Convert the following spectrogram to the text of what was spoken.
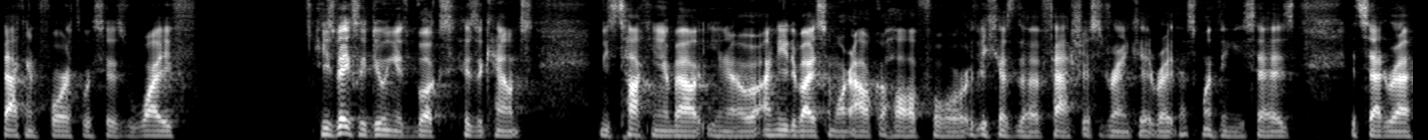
back and forth with his wife. He's basically doing his books, his accounts. And he's talking about, you know, I need to buy some more alcohol for because the fascists drank it, right? That's one thing he says, etc.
